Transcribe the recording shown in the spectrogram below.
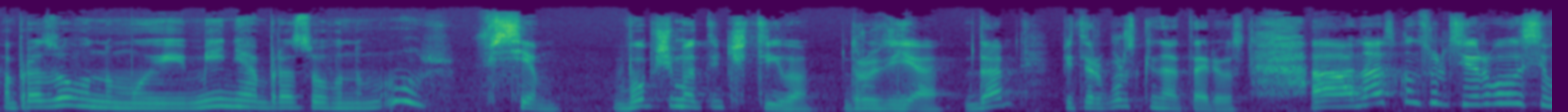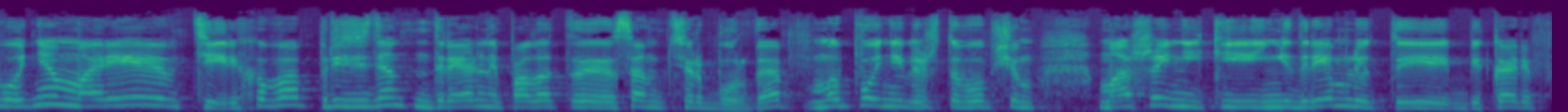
образованному, и менее образованному, ну, всем. В общем, это чтиво, друзья, да? Петербургский нотариус. А нас консультировала сегодня Мария Терехова, президент Нотариальной палаты Санкт-Петербурга. Мы поняли, что, в общем, мошенники не дремлют и Бекарев,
